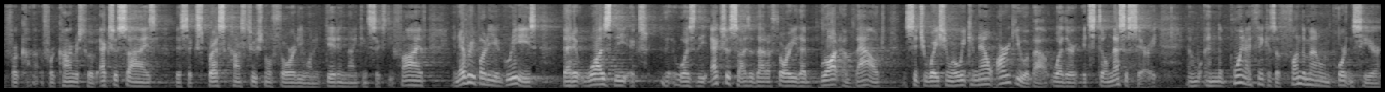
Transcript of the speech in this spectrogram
for, for Congress to have exercised this express constitutional authority when it did in 1965, and everybody agrees that it was the, ex- was the exercise of that authority that brought about a situation where we can now argue about whether it's still necessary. And, and the point I think is of fundamental importance here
